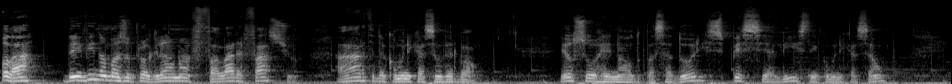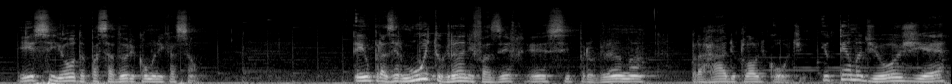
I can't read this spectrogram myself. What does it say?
Olá, bem-vindo a mais um programa Falar é Fácil a arte da comunicação verbal. Eu sou Reinaldo Passadori, especialista em comunicação e CEO da Passadori Comunicação. Tenho um prazer muito grande fazer esse programa para a Rádio Cloud Coaching. E o tema de hoje é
